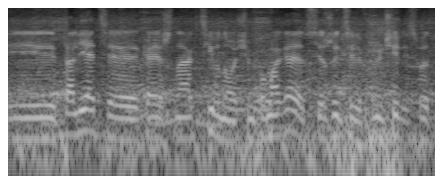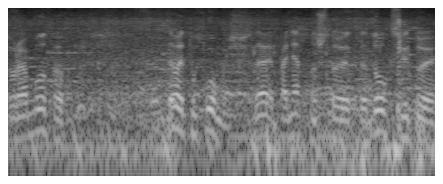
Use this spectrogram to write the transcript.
И Тольятти, конечно, активно очень помогает. Все жители включились в эту работу. Да, в эту помощь. Да. Понятно, что это долг святой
